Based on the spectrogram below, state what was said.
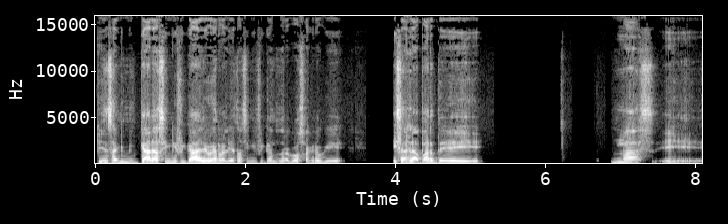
piensan que mi cara significa algo y en realidad está significando otra cosa. Creo que esa es la parte más, eh,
